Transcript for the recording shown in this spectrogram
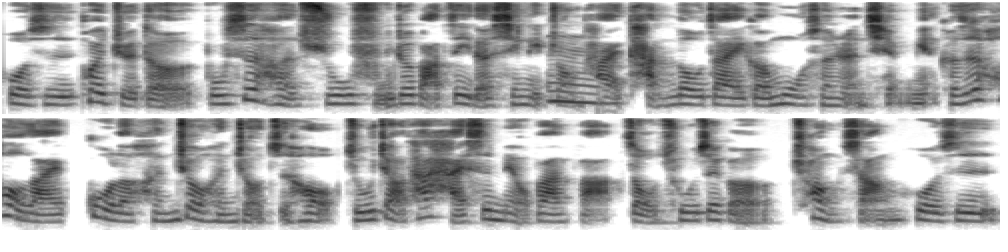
或者是会觉得不是很舒服，就把自己的心理状态袒露在一个陌生人前面。可是后来过了很久很久之后，主角他还是没有办法走出这个创伤或者是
